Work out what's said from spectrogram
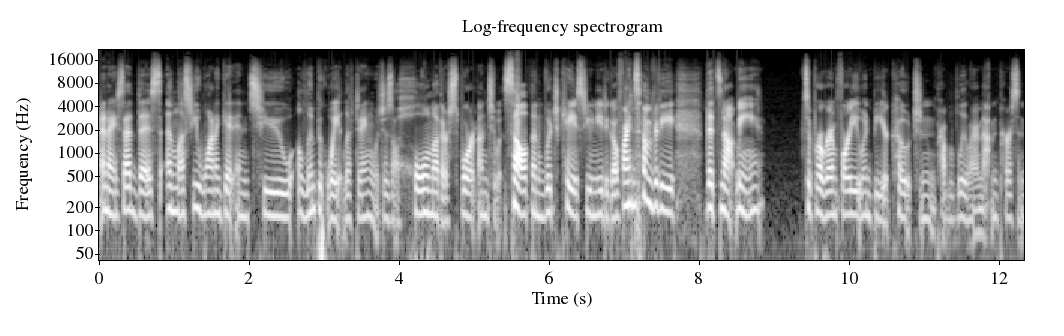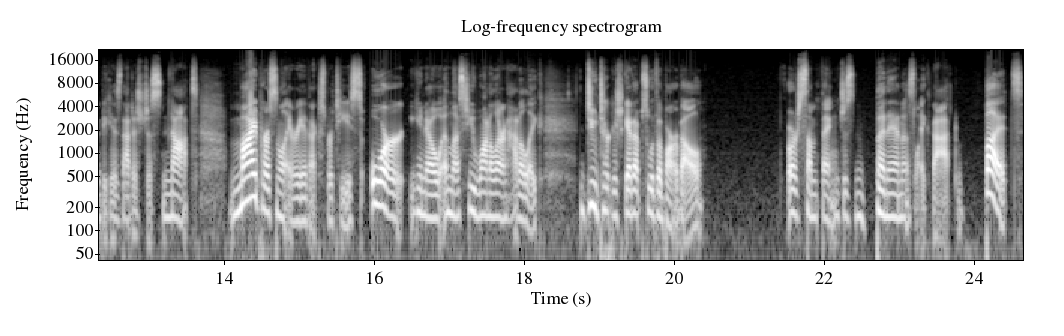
and I said this unless you want to get into Olympic weightlifting, which is a whole nother sport unto itself, in which case you need to go find somebody that's not me to program for you and be your coach and probably learn that in person because that is just not my personal area of expertise. Or, you know, unless you want to learn how to like do Turkish get ups with a barbell or something, just bananas like that. But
